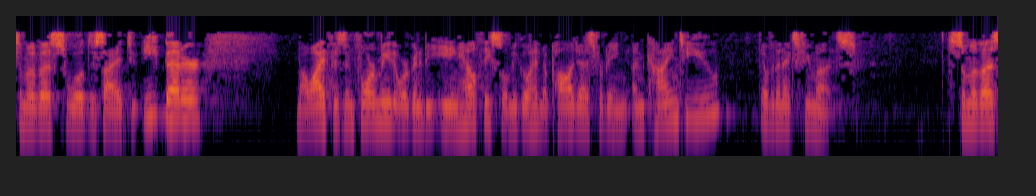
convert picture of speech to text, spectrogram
Some of us will decide to eat better. My wife has informed me that we're going to be eating healthy, so let me go ahead and apologize for being unkind to you over the next few months. Some of us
